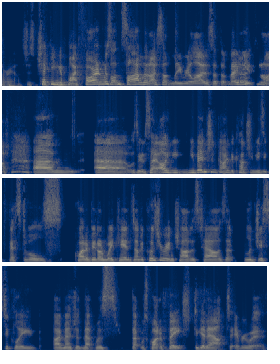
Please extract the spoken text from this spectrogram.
sorry, I was just checking if my phone was on silent. I suddenly realized I thought maybe it's not. Um, uh, I was going to say, oh, you, you mentioned going to country music festivals quite a bit on weekends. Now, because you're in Charters Towers, that logistically, I imagine that was that was quite a feat to get out to everywhere.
